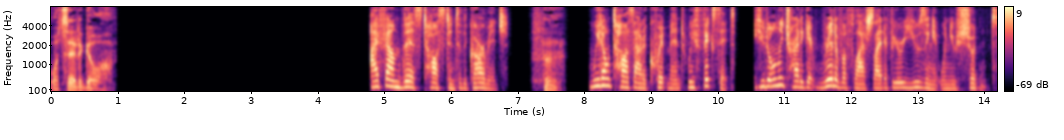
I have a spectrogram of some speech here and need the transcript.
What's there to go on? I found this tossed into the garbage. Huh. We don't toss out equipment, we fix it. You'd only try to get rid of a flashlight if you were using it when you shouldn't.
